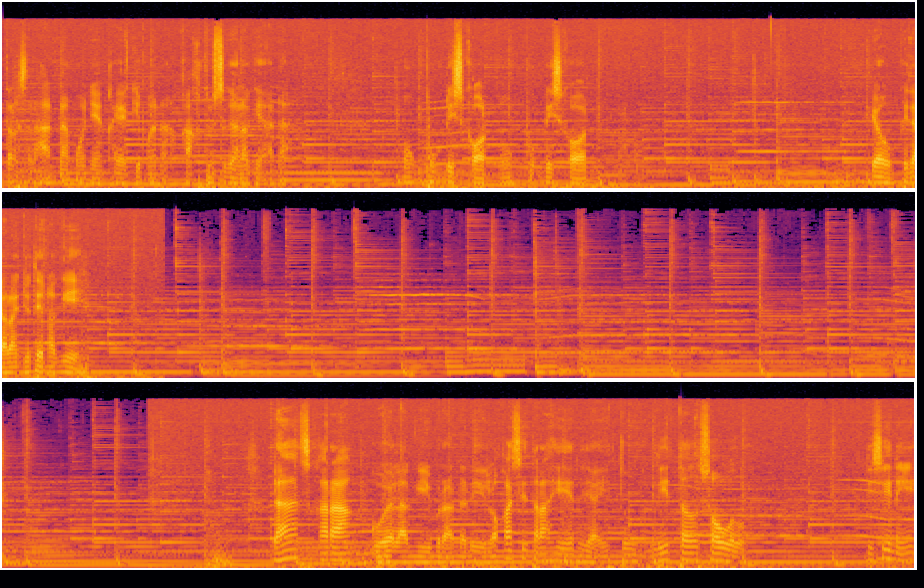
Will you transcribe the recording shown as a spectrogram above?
terserah anda maunya yang kayak gimana. Kaktus segala lagi ada. Mumpung diskon, mumpung diskon Yuk kita lanjutin lagi Dan sekarang gue lagi berada di lokasi terakhir yaitu Little Seoul. Di sini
